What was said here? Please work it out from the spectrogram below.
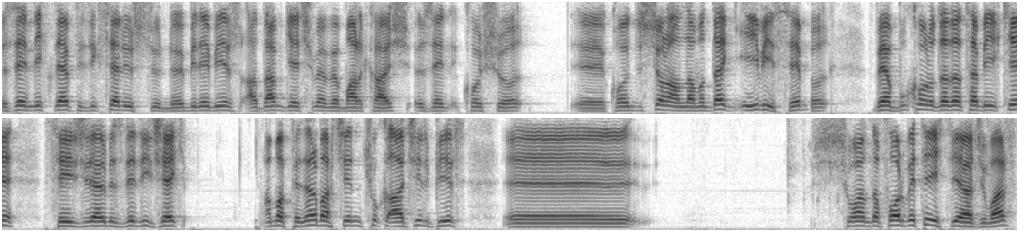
özellikle fiziksel üstünlüğü, birebir adam geçme ve markaj, özel koşu, e, kondisyon anlamında iyi bir isim. Ve bu konuda da tabii ki seyircilerimiz ne diyecek? Ama Fenerbahçe'nin çok acil bir e, şu anda forvete ihtiyacı var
